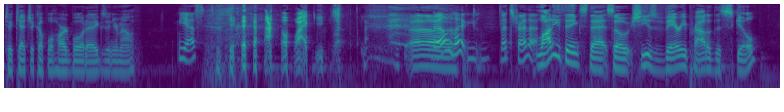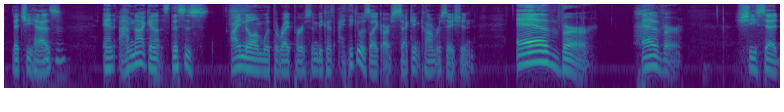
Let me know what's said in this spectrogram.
to catch a couple hard boiled eggs in your mouth? Yes. yeah. Why? you- well, Uh, let, let's try that. Lottie thinks that so she's very proud of the skill that she has, Mm-hmm. and I'm not gonna. This is I know I'm with the right person because I think it was like our second conversation ever, ever. She said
